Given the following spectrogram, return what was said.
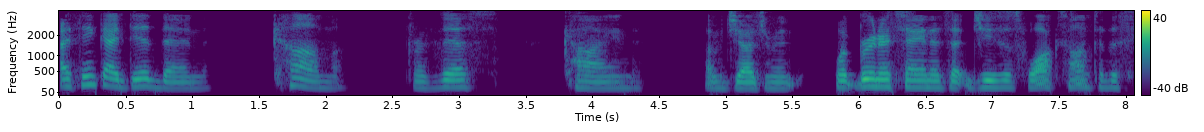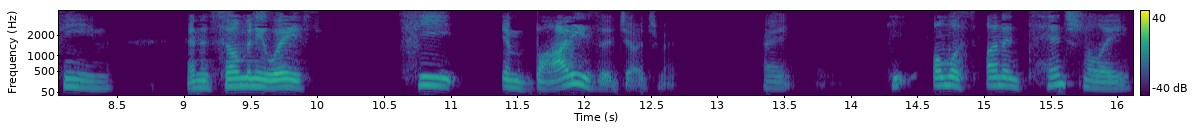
I think I did then come for this kind of judgment. What Bruner's saying is that Jesus walks onto the scene, and in so many ways, he embodies the judgment, right? He almost unintentionally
